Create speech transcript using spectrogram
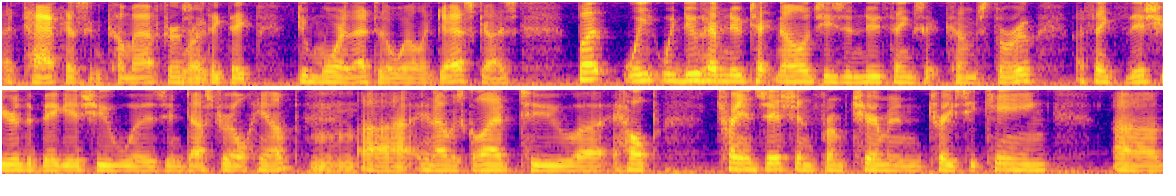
attack us and come after us. I think they do more of that to the oil and gas guys. But we, we do have new technologies and new things that comes through. I think this year the big issue was industrial hemp, uh, and I was glad to uh, help transition from Chairman Tracy King uh,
